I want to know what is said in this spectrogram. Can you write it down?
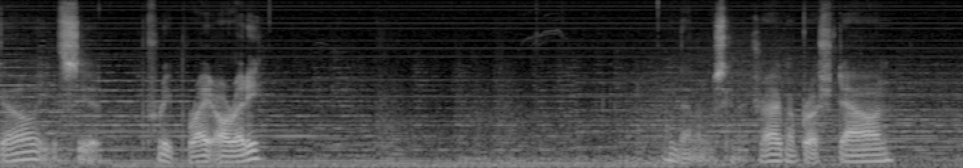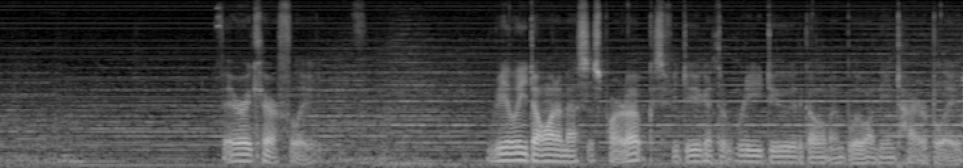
Go. You can see it pretty bright already. And then I'm just going to drag my brush down. very carefully. Really don't want to mess this part up, because if you do, you're going to have to redo the Guilliman Blue on the entire blade.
